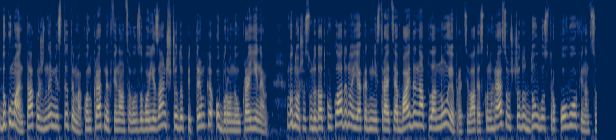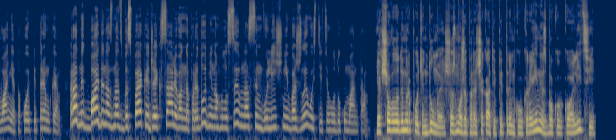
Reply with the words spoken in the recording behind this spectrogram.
Документ також не міститиме конкретних фінансових зобов'язань щодо підтримки оборони України. Водночас у додатку вкладено, як адміністрація Байдена планує працювати з конгресом щодо довгострокового фінансування такої підтримки. Радник Байдена з нацбезпеки Джейк Саліван напередодні наголосив на символічній важливості цього документа. Якщо Володимир Путін думає, що зможе перечекати підтримку України з боку коаліції,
